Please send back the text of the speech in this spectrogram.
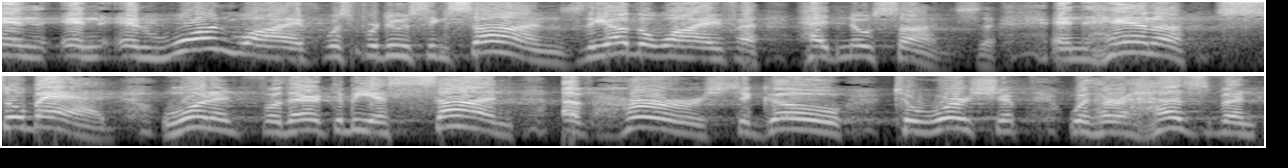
and, and, and one wife was producing sons. The other wife uh, had no sons. And Hannah, so bad, wanted for there to be a son of hers to go to worship with her husband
